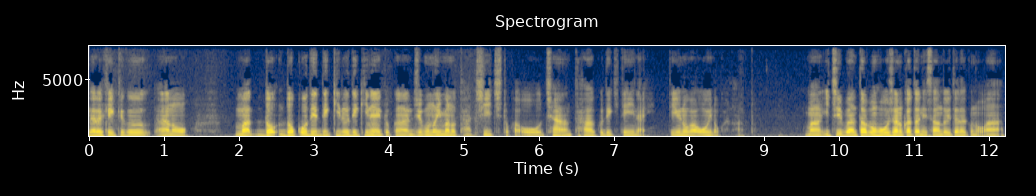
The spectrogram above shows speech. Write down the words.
だから結局、あの、まあ、ど、どこでできるできないとか、自分の今の立ち位置とかをちゃんと把握できていないっていうのが多いのかなと。まあ、一番多分保護者の方に賛同いただくのは、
